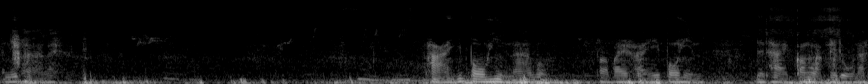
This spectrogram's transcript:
อันนี้ผาอะไรผาฮิปโปหินนะครับผม ต่อไปผาฮิปโปหิน เดี๋ยวถ่ายกล้องหลังให้ดูนะ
